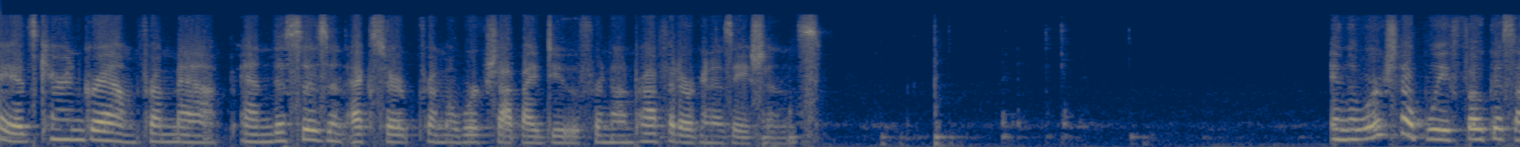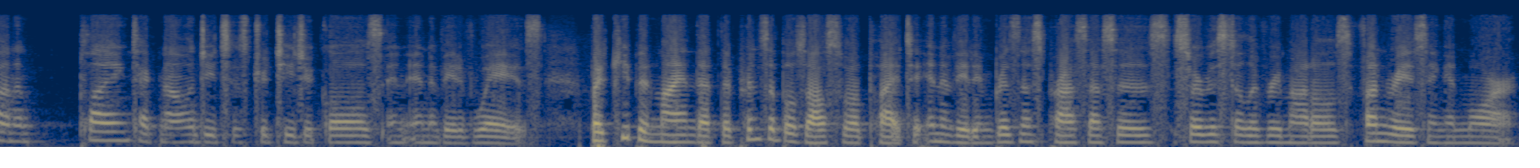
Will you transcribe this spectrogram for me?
it's Karen Graham from MAP, and this is an excerpt from a workshop I do for nonprofit organizations. In the workshop, we focus on applying technology to strategic goals in innovative ways, but keep in mind that the principles also apply to innovating business processes, service delivery models, fundraising, and more.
